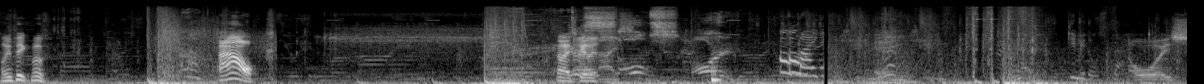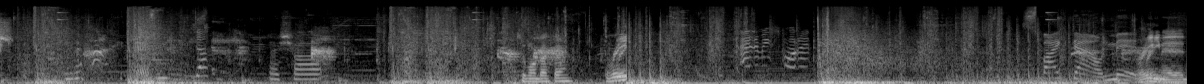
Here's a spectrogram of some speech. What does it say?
Let me peek, move. Ow! Nice, get it. Nice. So smart. Give me those back. Noise. Nice shot. Two more back there. Three. Down mid. Three mid.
